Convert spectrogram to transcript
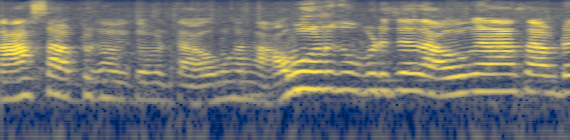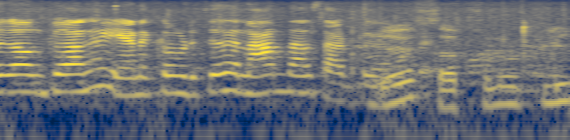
நான் சாப்பிட்டு காமிக்க மாட்டேன். அவங்க அவங்களுக்கு பிடிச்சது அவங்க தான் சாப்பிட்டு காமிக்குவாங்க எனக்கு பிடிச்சதை நான் தான் சாப்பிட்டு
